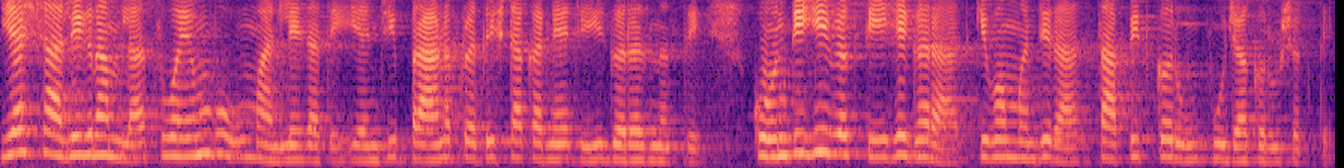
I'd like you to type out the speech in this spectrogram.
या शालिग्रामला स्वयंभू मानले जाते. यांची प्राणप्रतिष्ठा करण्याची गरज नसते. कोणतीही व्यक्ती हे घरात किंवा मंदिरात स्थापित करून पूजा करू शकते.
